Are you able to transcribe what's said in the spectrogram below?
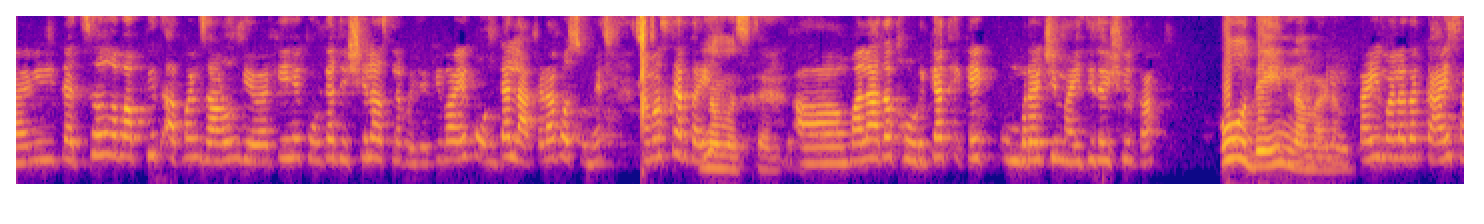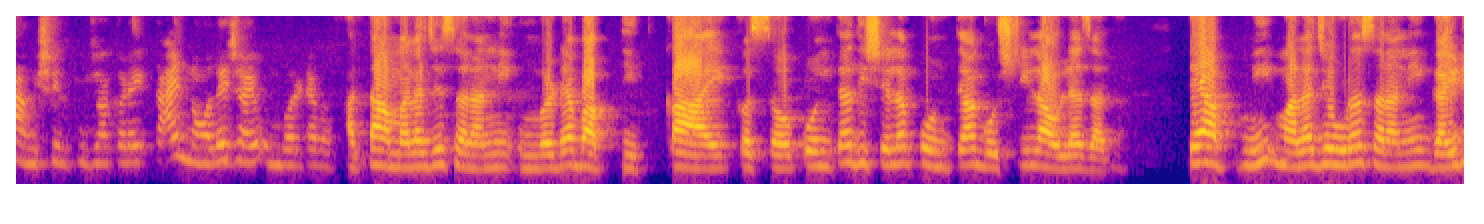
आणि त्याचं बाबतीत आपण जाणून घेऊया की हे कोणत्या दिशेला असलं पाहिजे किंवा हे कोणत्या लाकडापासून आहे. नमस्कार ताई. नमस्कार. मला आता थोडक्यात एक एक उंबऱ्याची माहिती देशील का? हो देईन ना मॅडम. ताई मला आता काय सांगशील तुझ्याकडे? काय नॉलेज आहे उंबरट्याबाबतीत आता आम्हाला जे सरांनी उंबरट्या बाबतीत काय कसं कोणत्या दिशेला कोणत्या गोष्टी लावल्या जातात ते आम्ही मला जेवढं सरांनी गाईड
